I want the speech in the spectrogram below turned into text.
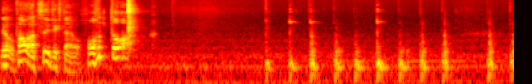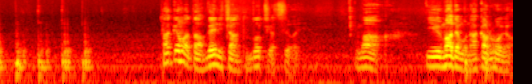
でもパワーついてきたよ。本当竹俣紅ちゃんとどっちが強い？まあ言うまでもなかろうよ。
